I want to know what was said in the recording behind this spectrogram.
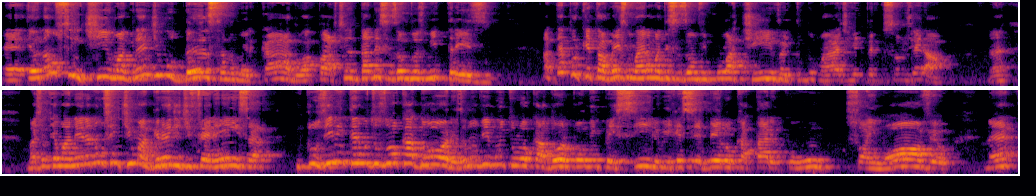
É, eu não senti uma grande mudança no mercado a partir da decisão de 2013. Até porque talvez não era uma decisão vinculativa e tudo mais de repercussão geral. Né? Mas, de qualquer maneira, eu não senti uma grande diferença, inclusive em termos dos locadores. Eu não vi muito locador pondo empecilho e receber locatário com um só imóvel. Né?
